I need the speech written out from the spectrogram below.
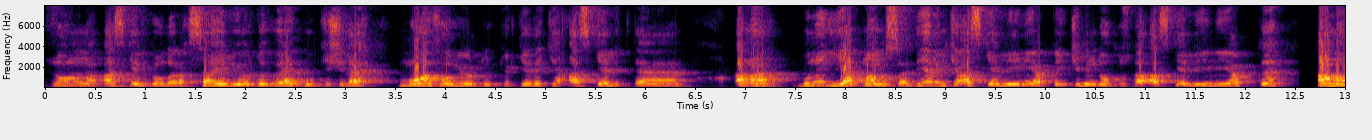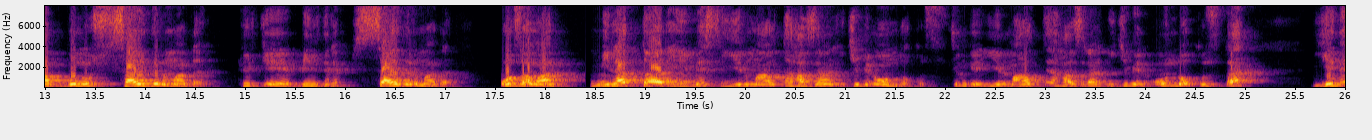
zorunlu askerlik olarak sayılıyordu ve bu kişiler muaf oluyordu Türkiye'deki askerlikten. Ama bunu yapmamışsa diyelim ki askerliğini yaptı. 2009'da askerliğini yaptı ama bunu saydırmadı. Türkiye'ye bildirip saydırmadı. O zaman milat tarihimiz 26 Haziran 2019. Çünkü 26 Haziran 2019'da yeni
